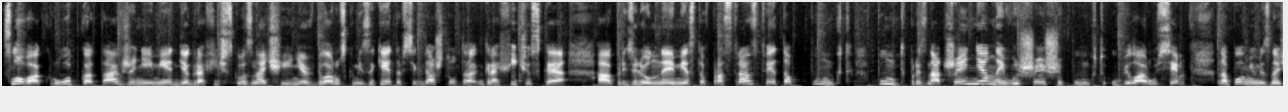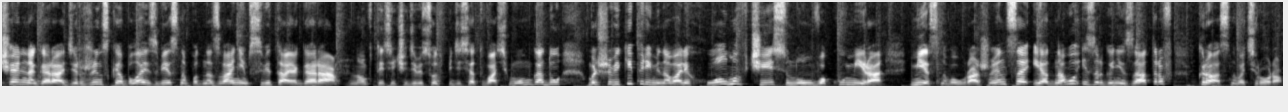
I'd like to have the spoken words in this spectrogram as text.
Слово «кропка» также не имеет географического значения. В белорусском языке это всегда что-то графическое, а определенное место в пространстве – это пункт. Пункт призначения – наивысший пункт у Беларуси. Напомним, изначально гора Дзержинская была известна под названием Святая гора, но в 1958 году большевики переименовали холм в честь нового кумира, местного уроженца и одного из организаторов красного террора.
